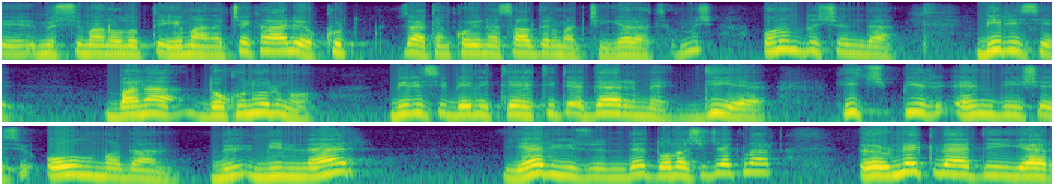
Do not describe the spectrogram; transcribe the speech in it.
e, Müslüman olup da iman edecek hali yok. Kurt zaten koyuna saldırmak için yaratılmış. Onun dışında birisi bana dokunur mu? Birisi beni tehdit eder mi diye hiçbir endişesi olmadan müminler yeryüzünde dolaşacaklar. Örnek verdiği yer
